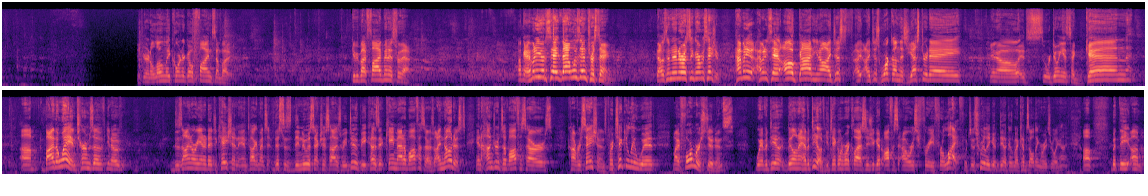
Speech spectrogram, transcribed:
If you're in a lonely corner, go find somebody. Give you about five minutes for that. Okay, how many of you would say that was interesting? That was an interesting conversation. How many, how many say, oh God, you know, I just, I, I just worked on this yesterday. You know, it's, we're doing this again. Um, by the way, in terms of, you know, design-oriented education and talking about this is the newest exercise we do because it came out of office hours. I noticed in hundreds of office hours conversations, particularly with my former students, we have a deal, Bill and I have a deal. If you take one of our classes, you get office hours free for life, which is a really good deal because my consulting rate's really high. Uh, but the, um,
